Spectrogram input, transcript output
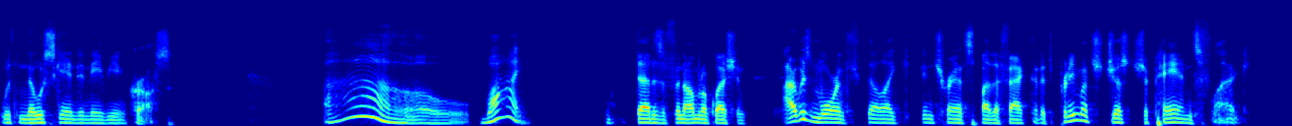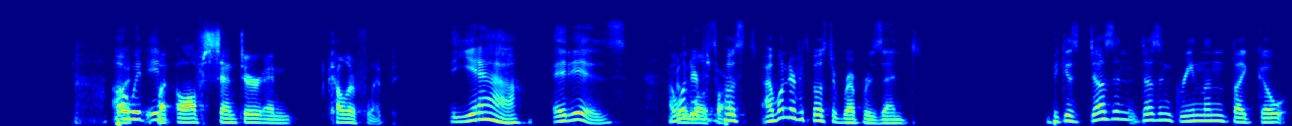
with no Scandinavian cross. Oh, why? That is a phenomenal question. I was more like entranced by the fact that it's pretty much just Japan's flag. oh, but- it, it but off center and color flipped. yeah, it is. I wonder if it's part. supposed. I wonder if it's supposed to represent because doesn't doesn't Greenland like go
